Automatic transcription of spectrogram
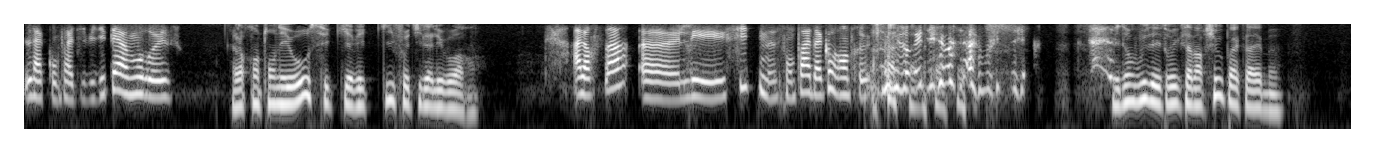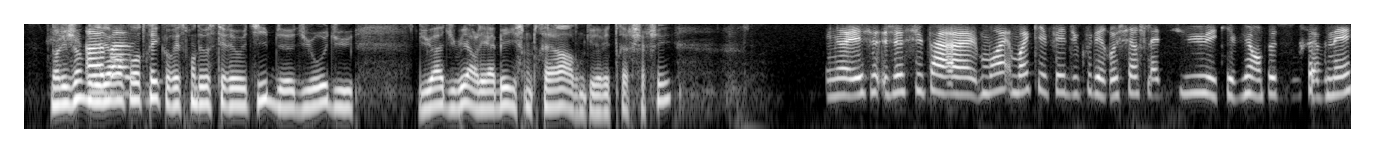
la compatibilité amoureuse. Alors quand on est haut, c'est qu'avec qui faut-il aller voir? Alors ça, euh, les sites ne sont pas d'accord entre eux. J'aurais vous dire. Mais donc vous avez trouvé que ça marchait ou pas quand même? Dans les gens que vous euh, avez bah, rencontrés correspondaient au stéréotype du haut, du, du A, du B. Alors les AB, ils sont très rares, donc ils doivent être très recherchés. Je, je suis pas moi moi qui ai fait du coup des recherches là-dessus et qui ai vu un peu d'où ça venait,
